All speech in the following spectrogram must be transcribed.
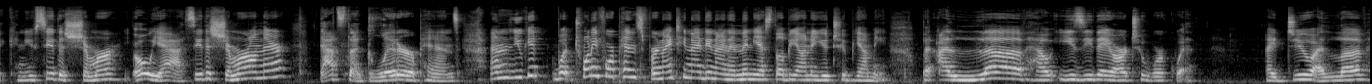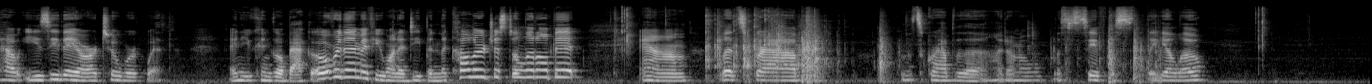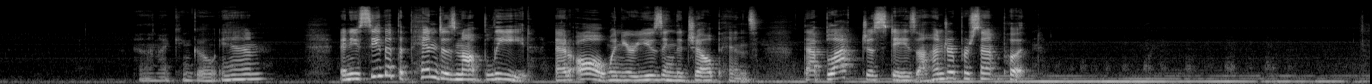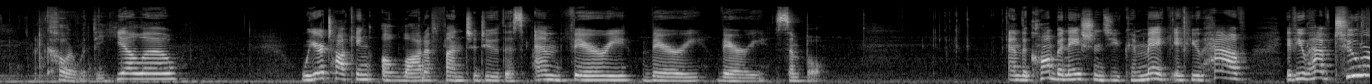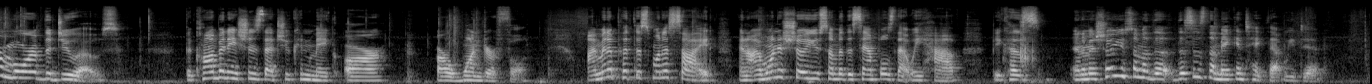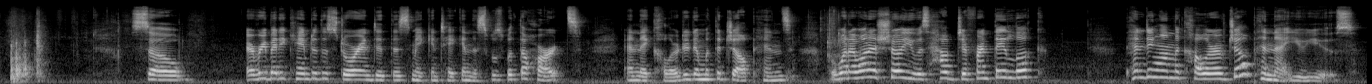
Okay, can you see the shimmer? Oh yeah, see the shimmer on there? That's the glitter pins. And you get, what, 24 pins for $19.99 and then yes, they'll be on a YouTube Yummy. But I love how easy they are to work with. I do, I love how easy they are to work with. And you can go back over them if you want to deepen the color just a little bit. And let's grab, let's grab the, I don't know, let's see if this, the yellow. And then I can go in. And you see that the pin does not bleed at all when you're using the gel pins. That black just stays 100% put. I color with the yellow. We are talking a lot of fun to do this and very, very, very simple. And the combinations you can make if you have if you have two or more of the duos, the combinations that you can make are are wonderful. I'm going to put this one aside and I want to show you some of the samples that we have because and I'm going to show you some of the this is the make and take that we did. So Everybody came to the store and did this make and take, and this was with the hearts, and they colored it in with the gel pens. But what I want to show you is how different they look, depending on the color of gel pen that you use.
